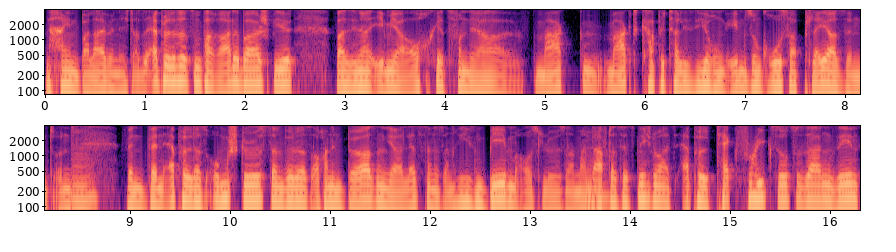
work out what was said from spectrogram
Nein, beileibe nicht. Also Apple ist jetzt ein Paradebeispiel, weil sie da eben ja auch jetzt von der Mark Marktkapitalisierung eben so ein großer Player sind. Und mhm. wenn, wenn Apple das umstößt, dann würde das auch an den Börsen ja letztendlich ein Riesenbeben auslösen. Man mhm. darf das jetzt nicht nur als Apple Tech Freak sozusagen sehen,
